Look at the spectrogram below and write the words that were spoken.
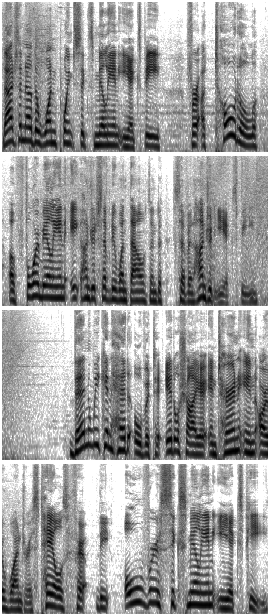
That's another 1.6 million EXP, for a total of 4,871,700 EXP. Then we can head over to Idyllshire and turn in our Wondrous Tales for the over 6 million EXP.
